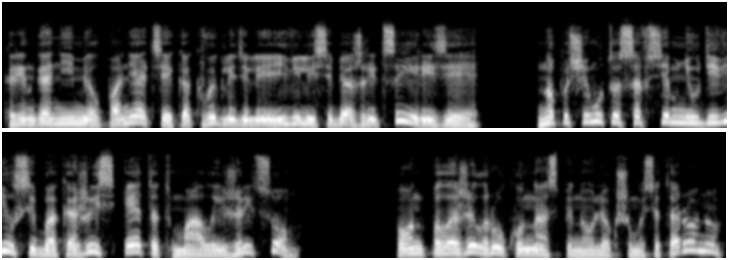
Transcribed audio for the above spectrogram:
Коренга не имел понятия, как выглядели и вели себя жрецы Ерезея, но почему-то совсем не удивился бы, окажись этот малый жрецом. Он положил руку на спину улегшемуся Тарону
